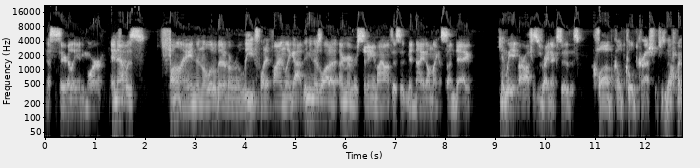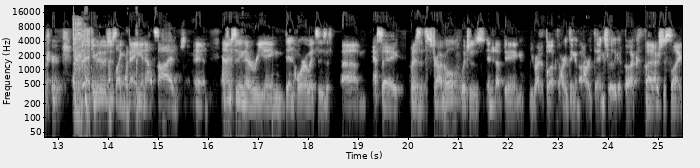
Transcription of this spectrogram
necessarily anymore. And that was fine and a little bit of a relief when it finally got. I mean, there's a lot of, I remember sitting in my office at midnight on like a Sunday and we, our office is right next to this club called Cold Crush, which is no longer a thing, but it was just like banging outside. Man. And I'm sitting there reading Ben Horowitz's um, essay, what is it, The Struggle, which was ended up being, he wrote a book, The Hard Thing About Hard Things, really good book. But I was just like,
